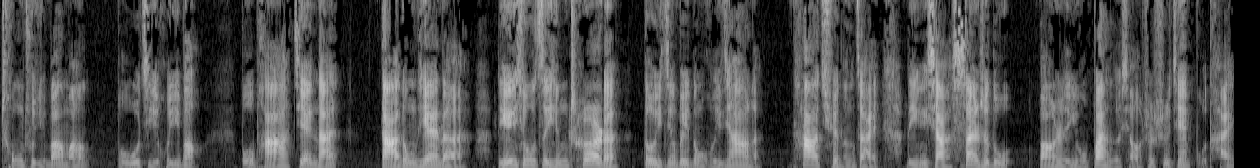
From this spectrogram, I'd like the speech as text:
冲出去帮忙，不计回报，不怕艰难。大冬天的，连修自行车的都已经被冻回家了，他却能在零下三十度帮人用半个小时时间补胎，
